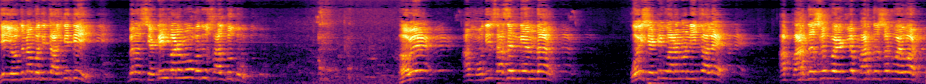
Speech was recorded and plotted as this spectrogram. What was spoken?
જે યોજના બધી ચાલતી હતી બધા સેટિંગ વાળાનું બધું ચાલતું હતું. હવે આ મોદી શાસનની અંદર કોઈ સેટિંગ વાળાનો નહીં ચાલે. આ પારદર્શક હોય એટલે પારદર્શક વહીવટ.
